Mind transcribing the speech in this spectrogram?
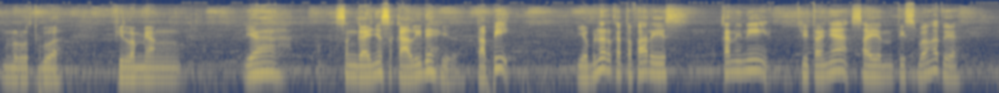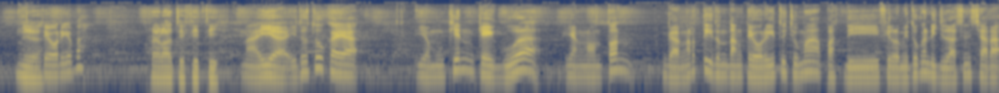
menurut gua. Film yang ya sengganya sekali deh gitu. Tapi ya benar kata Faris. Kan ini ceritanya saintis banget ya. Iya, Teori apa? relativity. Nah, iya, itu tuh kayak ya mungkin kayak gua yang nonton nggak ngerti tentang teori itu cuma pas di film itu kan dijelasin secara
